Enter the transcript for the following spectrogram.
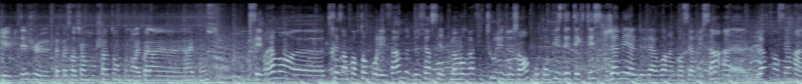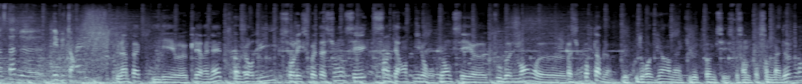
j'y évitais, je ne ferais pas sortir mon chat tant qu'on n'aurait pas la réponse. C'est vraiment euh, très important pour les femmes de faire cette mammographie tous les deux ans pour qu'on puisse détecter si jamais elles devaient avoir un cancer du sein, euh, leur cancer à un stade débutant. L'impact, il est euh, clair et net. Aujourd'hui, sur l'exploitation, c'est 140 000 euros. Donc c'est tout bonnement pas supportable. Le coût de revient d'un kilo de pommes, c'est 60% de main-d'œuvre.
